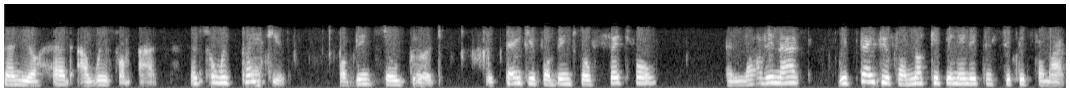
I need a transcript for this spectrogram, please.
turn your head away from us. And so we thank you for being so good. We thank you for being so faithful and loving us. We thank you for not keeping anything secret from us.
